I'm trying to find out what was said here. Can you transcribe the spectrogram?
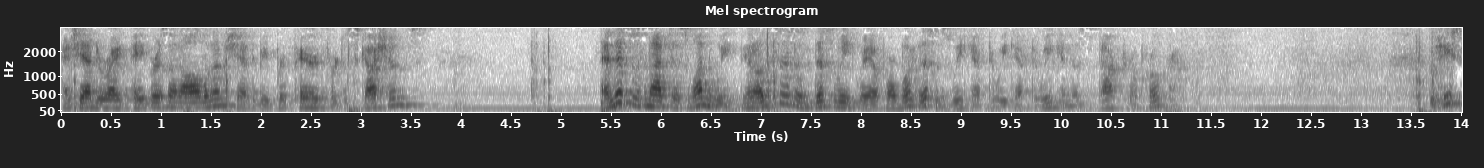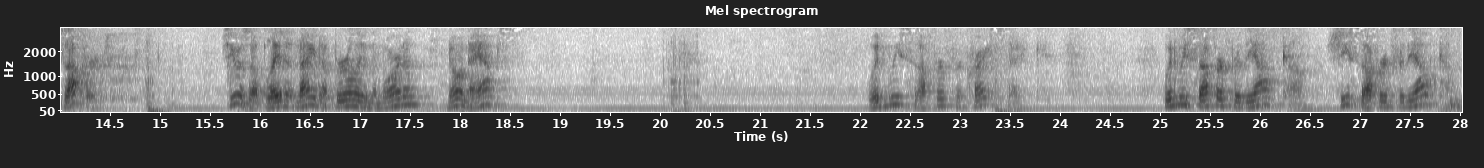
And she had to write papers on all of them. She had to be prepared for discussions. And this was not just one week. You know, this isn't this week we have four books. This is week after week after week in this doctoral program. She suffered. She was up late at night, up early in the morning, no naps. Would we suffer for Christ's sake? Would we suffer for the outcome? She suffered for the outcome.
